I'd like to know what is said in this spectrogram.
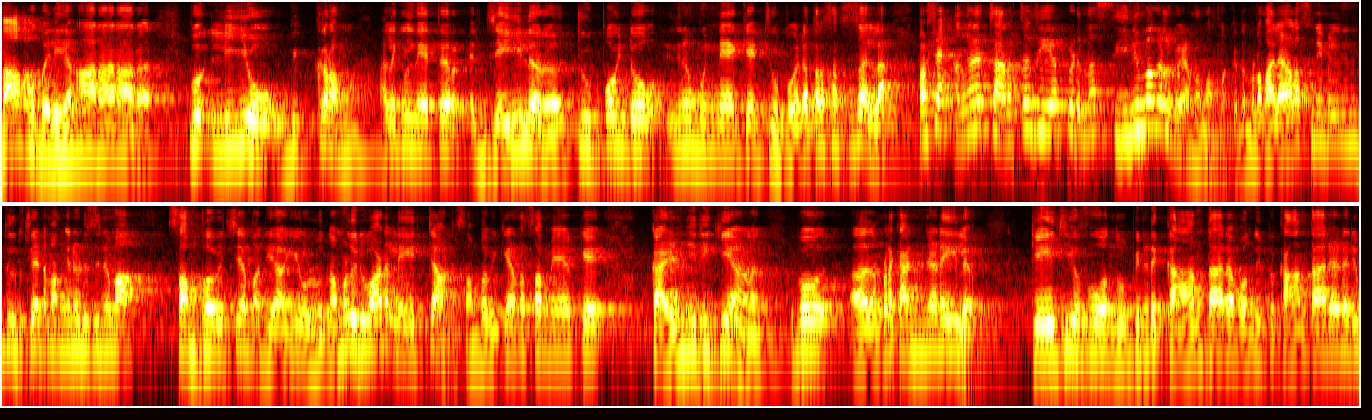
ബാഹുബലി ആർ ആർ ആർ ഇപ്പോൾ ലിയോ വിക്രം അല്ലെങ്കിൽ നേരത്തെ ജയിലർ ടു പോയിന്റ് ഇതിനു മുന്നേക്ക് ടു പോയിന്റ് അത്ര സക്സസ് അല്ല. പക്ഷേ അങ്ങനെ ചർച്ച ചെയ്യപ്പെടുന്ന സിനിമകൾ വേണം നമുക്ക്. നമ്മുടെ മലയാള സിനിമയിൽ നിന്ന് തീർച്ചയായിട്ടും അങ്ങനെ ഒരു സിനിമ സംഭവിച്ചേ മതിയാകുകയുള്ളൂ. നമ്മൾ ഒരുപാട് ലേറ്റാണ് സംഭവിക്കേണ്ട സമയമൊക്കെ കഴിഞ്ഞിരിക്കുകയാണ്. ഇപ്പോൾ നമ്മുടെ കന്നഡയിൽ കെ ജി എഫ് വന്നു. പിന്നീട് കാന്താര വന്നു. ഇപ്പോൾ കാന്താരയുടെ ഒരു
